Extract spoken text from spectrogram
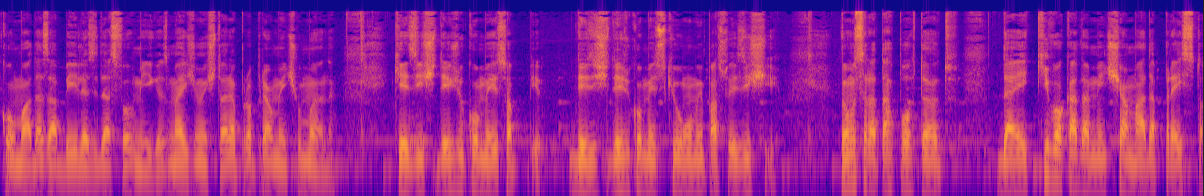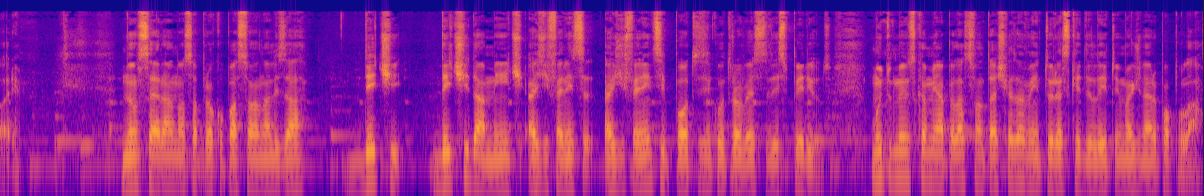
como a das abelhas e das formigas, mas de uma história propriamente humana, que existe desde o começo, existe desde o começo que o homem passou a existir. Vamos tratar, portanto, da equivocadamente chamada pré-história. Não será nossa preocupação analisar deti detidamente as as diferentes hipóteses e controvérsias desse período, muito menos caminhar pelas fantásticas aventuras que deleitam o imaginário popular.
